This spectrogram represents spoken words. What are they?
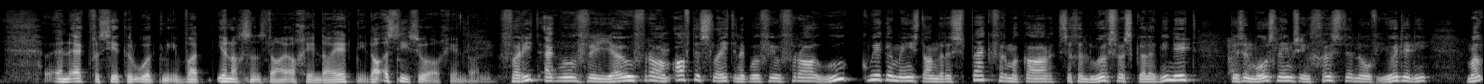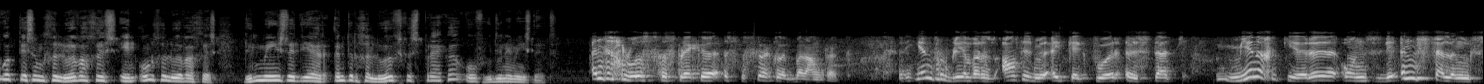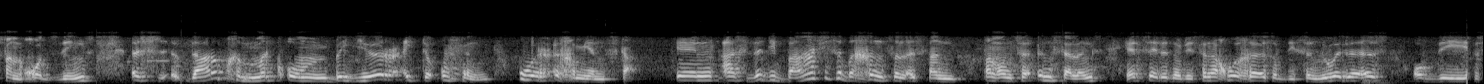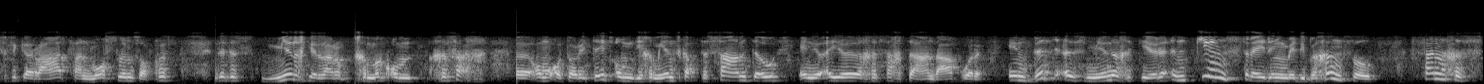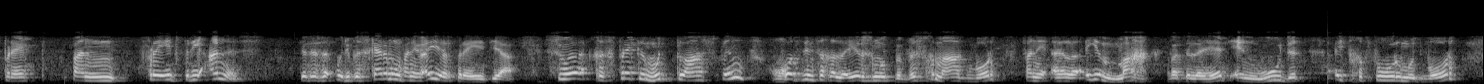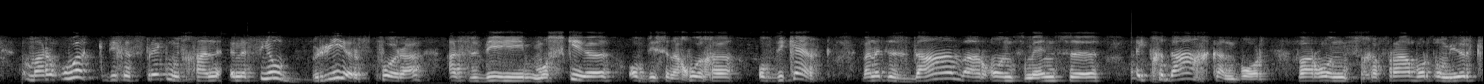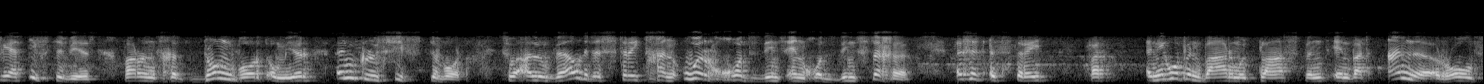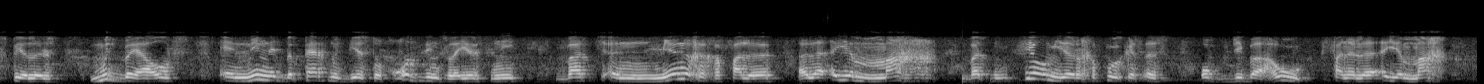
en ek verseker ook nie wat enigsins daai agenda het nie. Daar is nie so 'n agenda nie. Farid, ek wil vir jou vra om af te sluit en ek wil vir jou vra, hoe kweek 'n mens dan respek vir mekaar se geloofsverskille? Nie net tussen moslems en Christene of Jode nie, maar ook tussen gelowiges en ongelowiges. Doen mense dit deur intergeloofsgesprekke of hoe doen 'n mens dit? Intergeloofsgesprekke is verskriklik belangrik. Die een probleem wat ons altyd moet uitkyk voor is dat menige kere ons die instellings van godsdiens is daarop gemik om beheer uit te oefen oor 'n gemeenskap. En as dit die basiese beginsel is van van ons instellings, het sê dit nou die sinagoge is of die sinode is of die spesifieke raad van moslems of Christ. Dit is menig keer daarop gemik om gesag, uh, om autoriteit om die gemeenskap te saam te hou en jou eie gesag te handhaaf oor. En dit is menige kere in teenstryding met die beginsel van gesprek van vrede vir die ander. Dit is oor die beskerming van jou eie vryheid, ja. So gesprekke moet plaasvind. Godsdienstige leiers moet bewus gemaak word van die hulle eie mag wat hulle het en hoe dit uitgevoer moet word. Maar ook die gesprek moet gaan in 'n veel breër fora as die moskee of die sinagoge of die kerk, want dit is daar waar ons mense uitgedaag kan word waar ons gevra word om meer kreatief te wees, waar ons gedwing word om meer inklusief te word. So alhoewel dit 'n stryd gaan oor godsdiens en godsdienstige, is dit 'n stryd wat in die openbaar moet plaasvind en wat ander rolspelers moet behels en nie net beperk moet wees tot godsdienstleiers nie wat in menige gevalle hulle eie mag wat veel meer gefokus is op die behou van hulle eie mag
